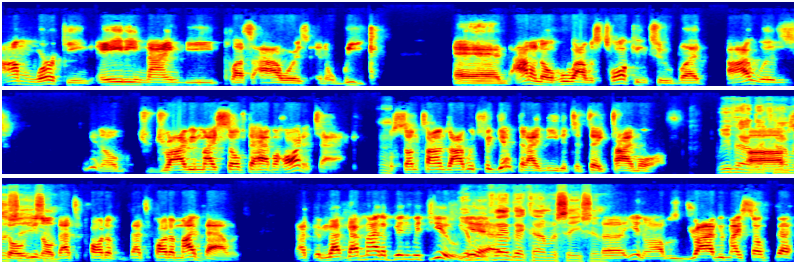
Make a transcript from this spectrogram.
I'm working 80, 90 plus hours in a week. And I don't know who I was talking to, but I was, you know, driving myself to have a heart attack. Mm. Sometimes I would forget that I needed to take time off. We've had that Um, conversation. so you know that's part of that's part of my balance. I, that that might have been with you. yeah, Yeah, we've had that conversation. uh, you know, I was driving myself that.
